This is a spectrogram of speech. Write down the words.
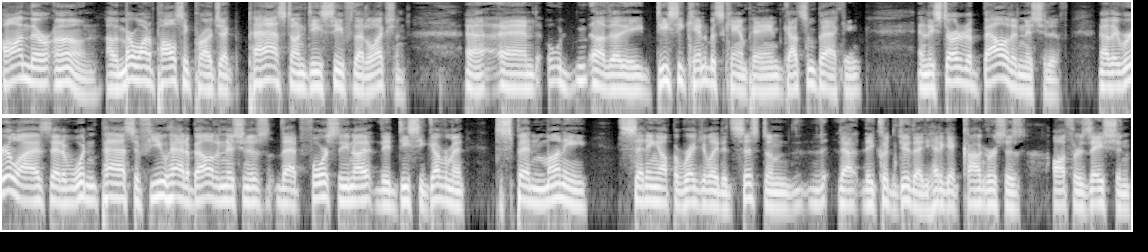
on their own, uh, the Marijuana Policy Project passed on DC for that election. Uh, and uh, the DC Cannabis Campaign got some backing, and they started a ballot initiative. Now they realized that it wouldn't pass if you had a ballot initiative that forced the United, the DC government to spend money setting up a regulated system. Th- that they couldn't do that. You had to get Congress's authorization,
